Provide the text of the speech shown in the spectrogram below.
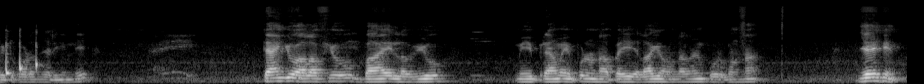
పెట్టుకోవడం జరిగింది. Thank you all of you bye love you మీ ప్రేమ ఎప్పుడు నాపై ఇలాగే ఉండాలని కోరుకుంటున్నా. జై హింద్.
